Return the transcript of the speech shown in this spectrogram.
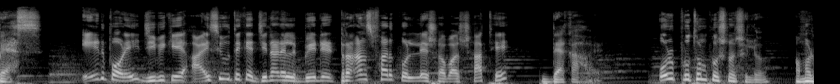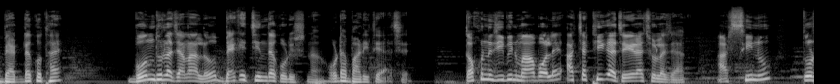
ব্যাস, এরপরে জিবিকে আইসিইউ থেকে জেনারেল বেডে ট্রান্সফার করলে সবার সাথে দেখা হয়। ওর প্রথম প্রশ্ন ছিল, আমার ব্যাগটা কোথায়? বন্ধুরা জানালো, ব্যাগে চিন্তা করিস না, ওটা বাড়িতে আছে। তখনই জিবির মা বলে আচ্ছা ঠিক আছে, এরা চলে যাক। আর সিনু, তোর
